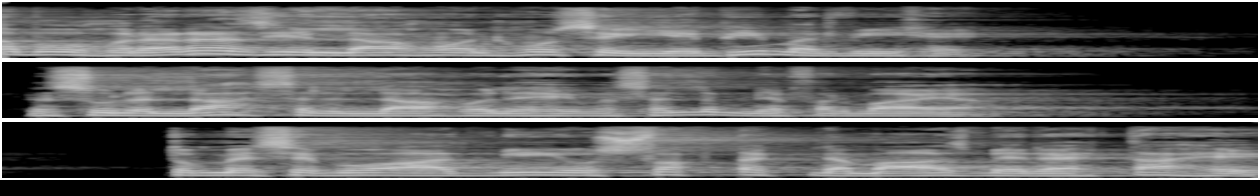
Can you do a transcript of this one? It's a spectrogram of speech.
ابو حرار رضی اللہ عنہ سے یہ بھی مروی ہے۔ رسول اللہ صلی اللہ علیہ وسلم نے فرمایا، تم میں سے وہ آدمی اس وقت تک نماز میں رہتا ہے،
